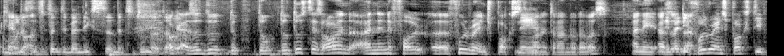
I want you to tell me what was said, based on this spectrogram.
Obwohl das jetzt prinzipiell nichts damit zu tun hat. Aber Okay, also du, du, du, du tust das auch in eine Voll, äh, Full Range Box Nee. vorne dran, oder was? Ah, nee, also also die dann, Full Range Box, die,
